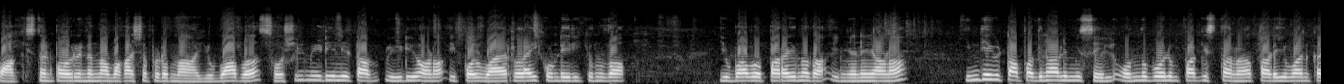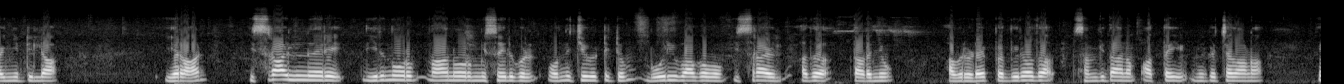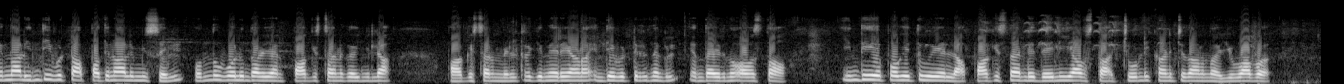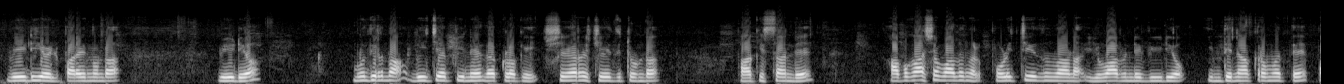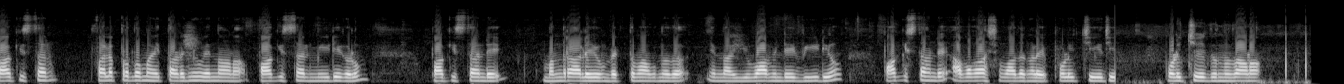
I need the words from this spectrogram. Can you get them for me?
പാകിസ്ഥാൻ പൗരനെന്ന് അവകാശപ്പെടുന്ന യുവാവ് social മീഡിയയിലിട്ട video ആണ് ഇപ്പോൾ വൈറലായിക്കൊണ്ടിരിക്കുന്നത്. യുവാവ് പറയുന്നത് ഇങ്ങനെയാണ്. ഇന്ത്യ വിട്ട പതിനാല് മിസൈൽ ഒന്നുപോലും പാകിസ്ഥാന് തടയുവാൻ കഴിഞ്ഞിട്ടില്ല. ഇറാൻ ഇസ്രായേലിന് നേരെ ഇരുന്നൂറും നാനൂറും മിസൈലുകൾ ഒന്നിച്ചു വിട്ടിട്ടും ഭൂരിഭാഗവും ഇസ്രായേൽ അത് തടഞ്ഞു. അവരുടെ പ്രതിരോധ സംവിധാനം അത്രയും മികച്ചതാണ്. എന്നാൽ ഇന്ത്യ വിട്ട പതിനാല് മിസൈൽ ഒന്നുപോലും തഴയാൻ പാകിസ്ഥാന് കഴിഞ്ഞില്ല. പാകിസ്ഥാൻ മിലിറ്ററിക്ക് നേരെയാണ് ഇന്ത്യ വിട്ടിരുന്നെങ്കിൽ എന്തായിരുന്നു അവസ്ഥ? ഇന്ത്യയെ പുകയത്തുകയല്ല പാകിസ്ഥാന്റെ ദയനീയാവസ്ഥ ചൂണ്ടിക്കാണിച്ചതാണെന്ന് യുവാവ് വീഡിയോയിൽ പറയുന്നുണ്ട്. വീഡിയോ മുതിർന്ന ബി ജെ പി നേതാക്കളൊക്കെ ഷെയർ ചെയ്തിട്ടുണ്ട്. പാകിസ്ഥാന്റെ അവകാശവാദങ്ങൾ പൊളിച്ചെഴുതുന്നതാണ് യുവാവിന്റെ വീഡിയോ. ഇന്ത്യൻ ആക്രമണത്തെ പാകിസ്ഥാൻ ഫലപ്രദമായി തടഞ്ഞു എന്നാണ് പാകിസ്ഥാൻ മീഡിയകളും പാകിസ്ഥാന്റെ മന്ത്രാലയവും വ്യക്തമാകുന്നത് എന്നാൽ യുവാവിന്റെ വീഡിയോ പാകിസ്ഥാന്റെ അവകാശവാദങ്ങളെ പൊളിച്ചെഴുതി പൊളിച്ചെഴുതുന്നതാണ്.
